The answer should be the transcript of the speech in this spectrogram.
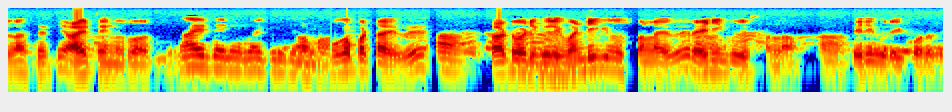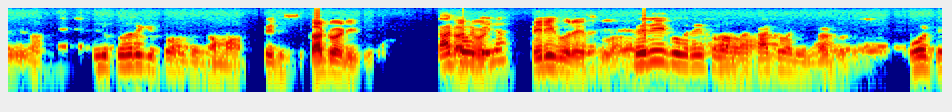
எல்லாம் சேர்த்து ஆயிரத்தி ஐநூறு ரூபா இருக்கு. ஆயிரத்தி ஐநூறுவாய்க்கு கொடுக்குறீங்க ஆமா. முகப்பட்டா இது. காட்டுவாடி குதிரை வண்டிக்கும் யூஸ் பண்ணலாம் இது ரைடிங்க்கும் யூஸ் பண்ணலாம். பெரிய குதிரை போறதுக்கு. இது குதிரைக்கு போறது. ஆமா. பெருசு. காட்டுவாடி இது. காட்டுவாடினா பெரிய குதிரை சொல்லலாம். பெரிய குதிரை காட்டுவாடினா காட்டுவாடி. ஓகே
